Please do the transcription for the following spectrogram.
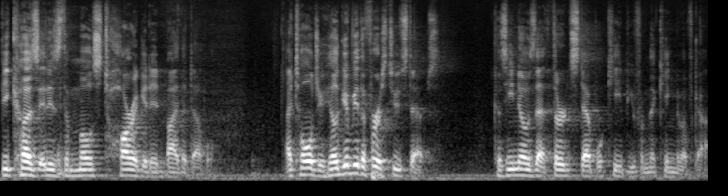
Because it is the most targeted by the devil. I told you, he'll give you the first two steps because he knows that third step will keep you from the kingdom of God.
